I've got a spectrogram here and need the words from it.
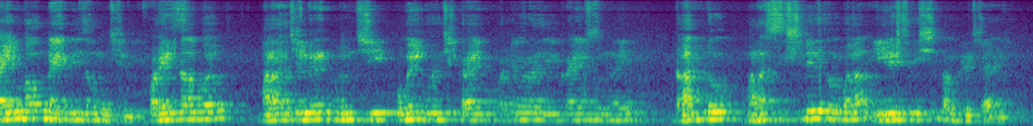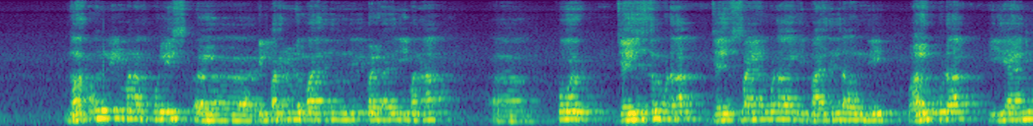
టైం బౌండ్ మెకానిజం వచ్చింది. ఫర్ ఎగ్జాంపుల్ మన చిల్డ్రన్ గురించి ఉమెన్ గురించి క్రైమ్ వాట్ క్రైమ్స్ ఉన్నాయి దాంట్లో మన సిక్స్టీ డేస్ లోపల ఇన్వెస్టిగేషన్ కంప్లీట్ చేయాలి. నాట్ ఓన్లీ మన పోలీస్ uh, డిపార్ట్మెంట్ బాధ్యత ఉంది బట్ అది మన uh, కోర్ట్ జడ్జెస్ కూడా జడ్జెస్ పైన కూడా ఇది బాధ్యత ఉంది. వాళ్ళు కూడా ఇది అన్ని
